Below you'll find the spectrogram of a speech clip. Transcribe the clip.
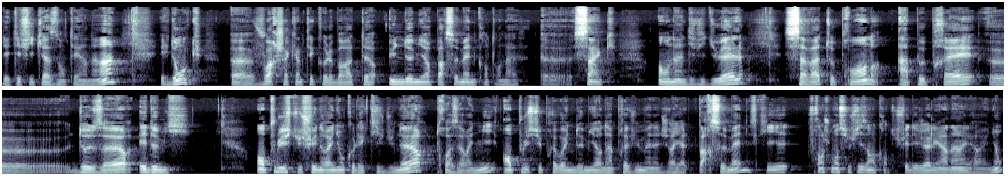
d'être efficace dans tes 1 à 1. Et donc, euh, voir chacun de tes collaborateurs une demi-heure par semaine quand on a 5 en individuel, ça va te prendre à peu près euh, deux heures et demie. En plus, tu fais une réunion collective d'une heure, trois heures et demie. En plus, tu prévois une demi-heure d'imprévu managérial par semaine, ce qui est franchement suffisant quand tu fais déjà les 1 à 1 et les réunions.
